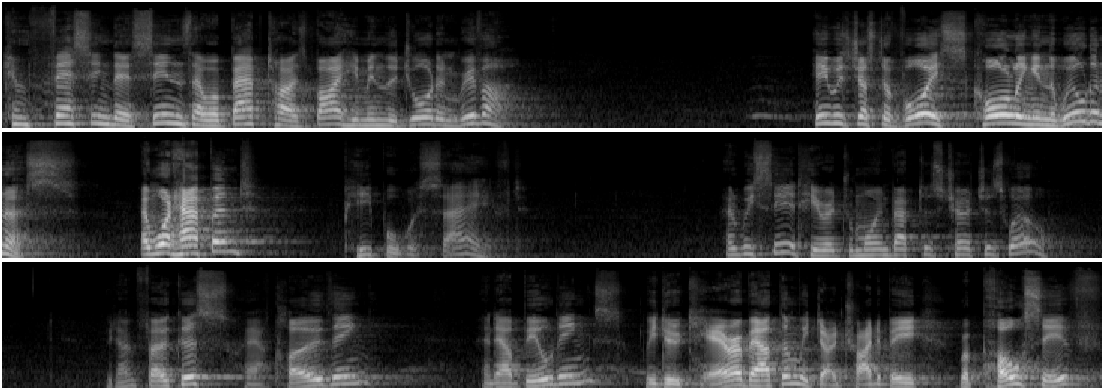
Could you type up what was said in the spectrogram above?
confessing their sins. They were baptized by him in the Jordan River. He was just a voice calling in the wilderness. And what happened? People were saved. And we see it here at Drummoyne Baptist Church as well. We don't focus our clothing and our buildings. We do care about them. We don't try to be repulsive.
